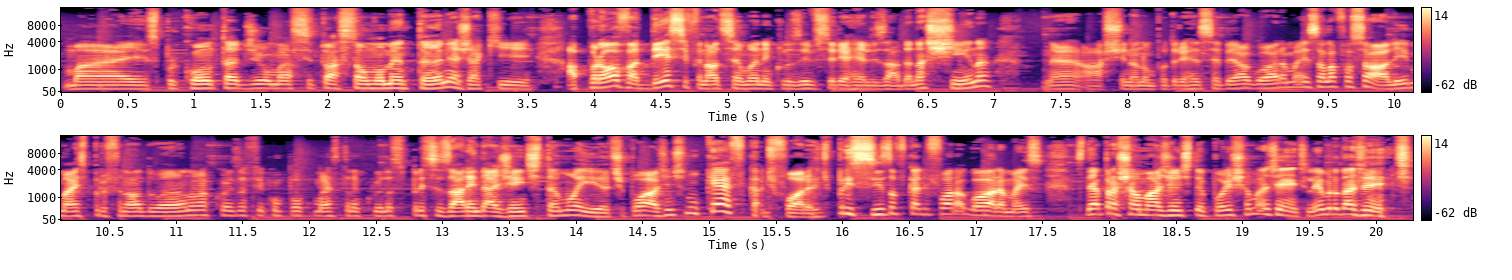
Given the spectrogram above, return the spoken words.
mas por conta de uma situação momentânea, já que a prova desse final de semana inclusive seria realizada na China, né? A China não poderia receber agora, mas ela falou assim: ó, ali mais pro final do ano a coisa fica um pouco mais tranquila. Se precisarem da gente, tamo aí. É tipo, ó, a gente não quer ficar de fora, a gente precisa ficar de fora agora, mas se der para chamar a gente depois, chama a gente, lembra da gente.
